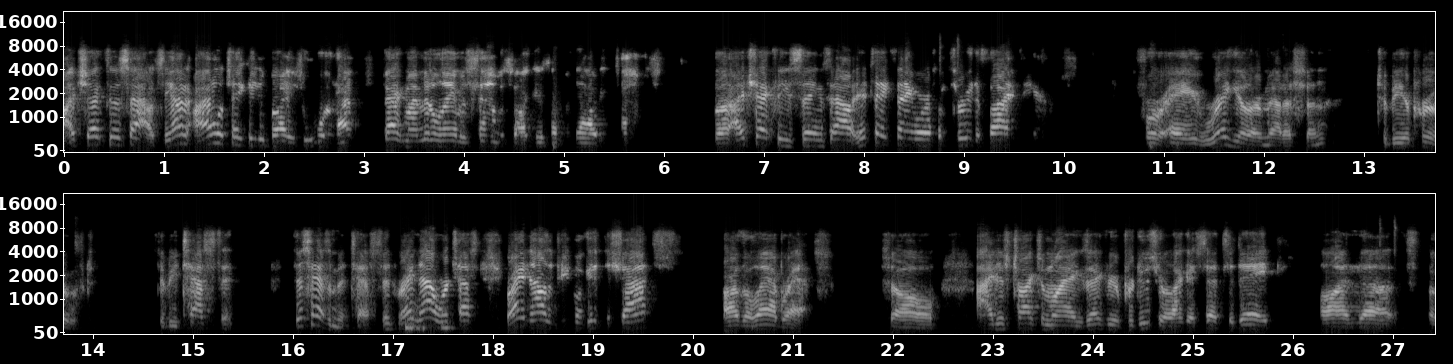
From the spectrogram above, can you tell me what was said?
I checked this out. See, I, I don't take anybody's word. I, in fact, my middle name is Thomas, so I guess I'm a doubting Thomas. But I check these things out. It takes anywhere from three to five years for a regular medicine to be approved, to be tested. This hasn't been tested. Right now, we're testing. Right now, the people getting the shots are the lab rats. So I just talked to my executive producer, like I said today, on uh,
